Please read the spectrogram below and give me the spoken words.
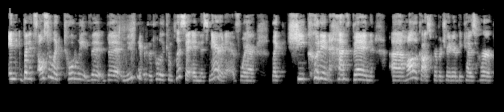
and but it's also like totally the the newspapers are totally complicit in this narrative where like she couldn't have been a Holocaust perpetrator because her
